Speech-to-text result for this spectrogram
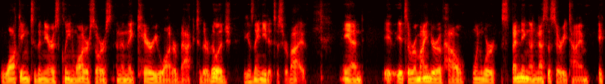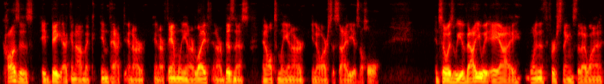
walking to the nearest clean water source and then they carry water back to their village because they need it to survive. And it, it's a reminder of how when we're spending unnecessary time it causes a big economic impact in our in our family in our life in our business and ultimately in our you know our society as a whole. And so as we evaluate ai one of the first things that i want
